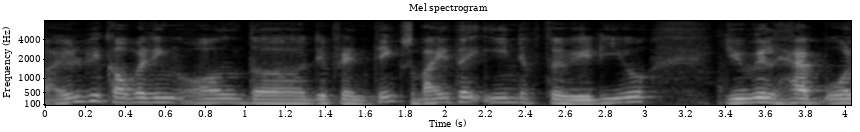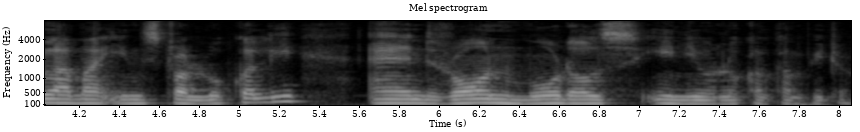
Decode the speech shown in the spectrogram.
I will be covering all the different things. By the end of the video, you will have ollama installed locally and run models in your local computer.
